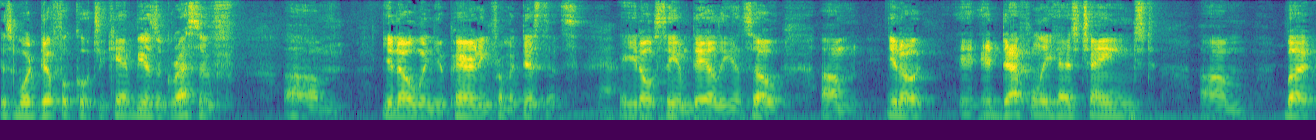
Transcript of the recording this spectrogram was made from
it's more difficult. You can't be as aggressive, um, you know, when you're parenting from a distance Yeah. and you don't see them daily. And so, um, you know, it, it definitely has changed. Um, but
